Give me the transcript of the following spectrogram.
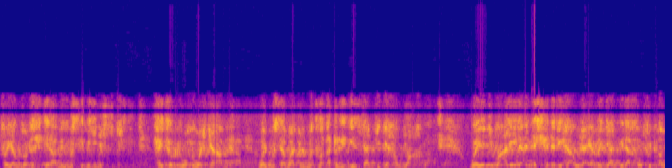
فينظر لاحترام المسلم لنفسه. حيث الروح والكرامة والمساواة المطلقة للإنسان تجاه الله. ويجب علينا أن نشهد لهؤلاء الرجال بلا خوف أو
